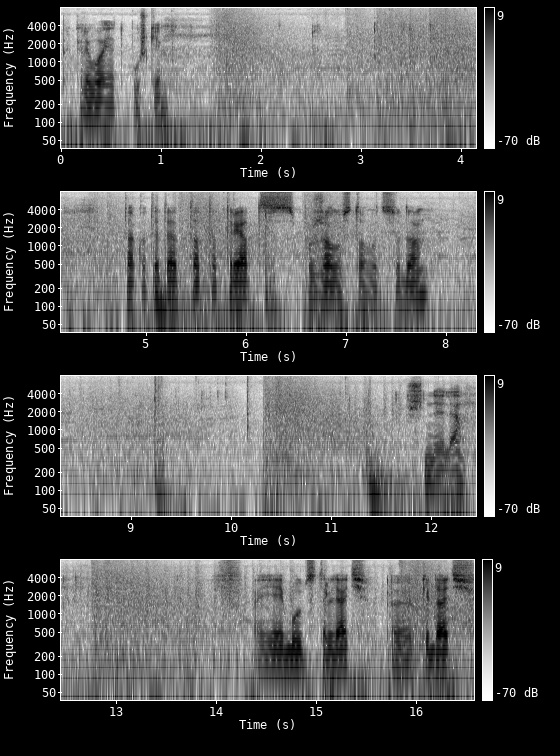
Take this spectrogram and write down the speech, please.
прикрывает пушки. Так, вот этот, этот отряд, пожалуйста, вот сюда. Шнеля. Ей будут стрелять, э, кидать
